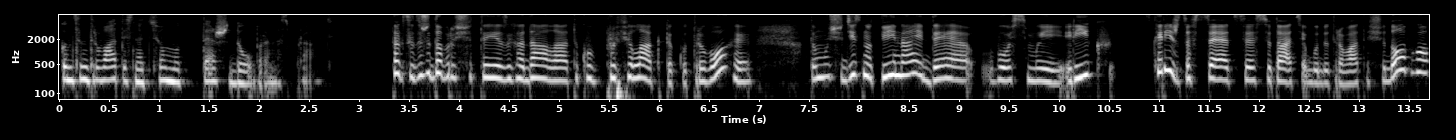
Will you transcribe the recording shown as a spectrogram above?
концентруватись на цьому теж добре насправді. Так, це дуже добре, що ти згадала таку профілактику тривоги, тому що дійсно війна йде восьмий рік, Скоріш за все, ця ситуація буде тривати ще довго.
